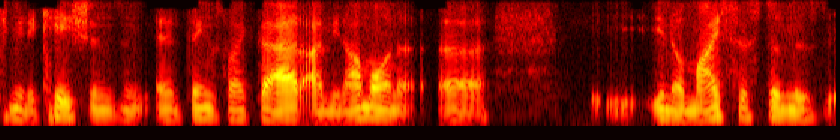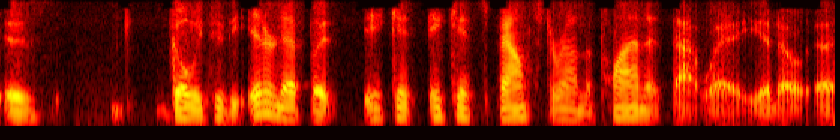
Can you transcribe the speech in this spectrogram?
communications and, and things like that. I mean, I'm on a, uh, you know, my system is is going through the internet, but it get it gets bounced around the planet that way. You know, uh,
